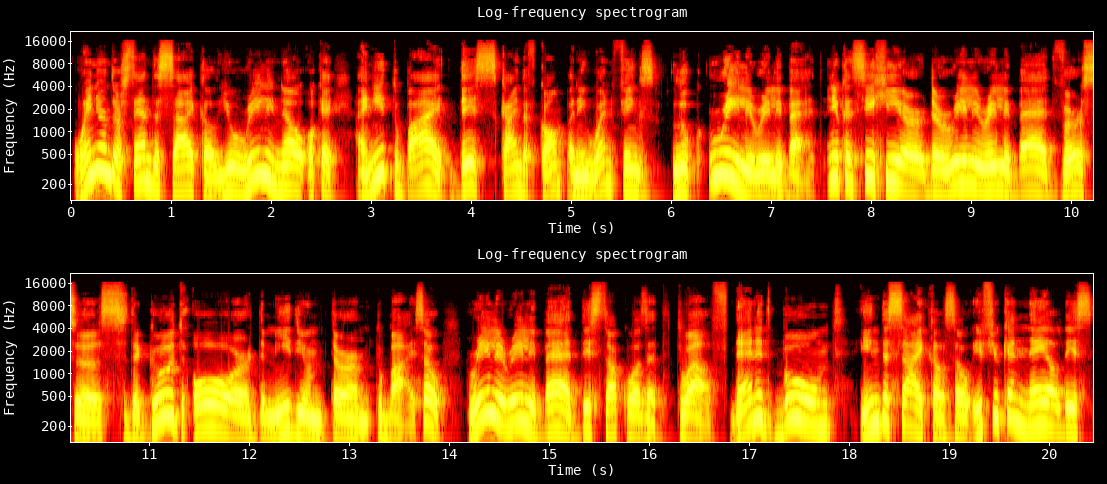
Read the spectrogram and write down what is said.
when you understand the cycle, you really know okay, I need to buy this kind of company when things look really, really bad. And you can see here the really, really bad versus the good or the medium term to buy. So, really, really bad, this stock was at 12. Then it boomed in the cycle. So, if you can nail this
